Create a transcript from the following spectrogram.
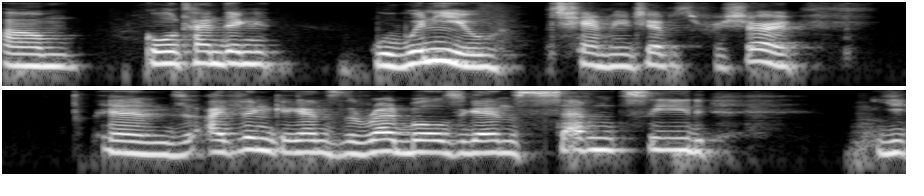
Um, goaltending will win you championships for sure. And I think against the Red Bulls, against seventh seed, you,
